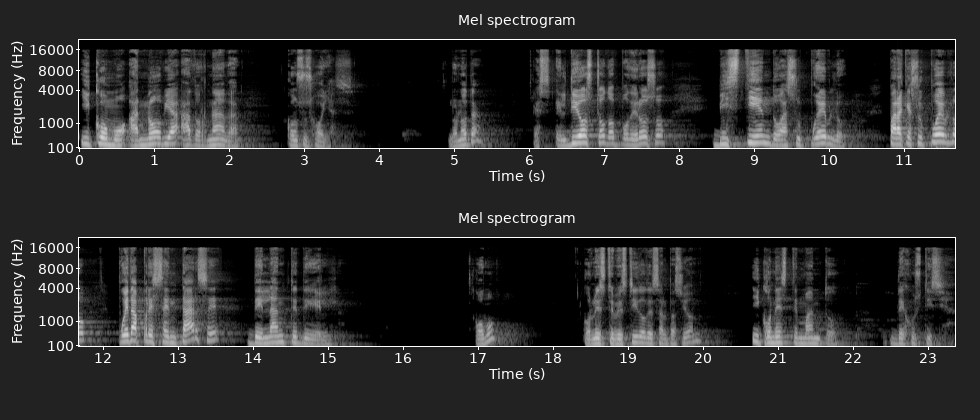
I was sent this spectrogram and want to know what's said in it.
y como a novia adornada con sus joyas. ¿Lo nota? Es el Dios Todopoderoso vistiendo a su pueblo para que su pueblo pueda presentarse delante de Él. ¿Cómo? Con este vestido de salvación y con este manto de justicia.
